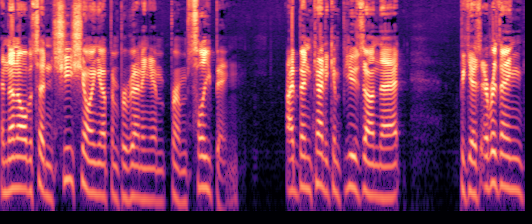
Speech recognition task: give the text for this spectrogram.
and then all of a sudden she's showing up and preventing him from sleeping. I've been kind of confused on that because everything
